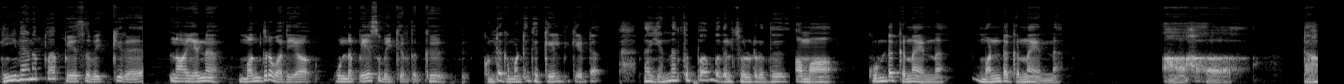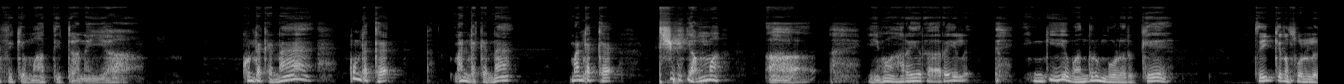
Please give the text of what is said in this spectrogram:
நீ தானப்பா பேச வைக்கிற? நான் என்ன மந்திரவாதியா? உன்னை பேச வைக்கிறதுக்கு? குண்டக்க மண்டக்க கேள்வி கேட்டா நான் என்னத்தப்பா பதில் சொல்கிறது ஆமாம் குண்டக்கன்னா என்ன? மண்டக்கண்ணா என்ன? ஆஹா டாபிக்கை மாற்றிட்டான் ஐயா குண்டக்கண்ணா குண்டக்க மண்டக்கண்ணா மண்டக்க. அம்மா. ஆ இவன் அறையிற அறையில் இங்கேயே வந்துடும் போல இருக்கே. சீக்கிரம் சொல்லு.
